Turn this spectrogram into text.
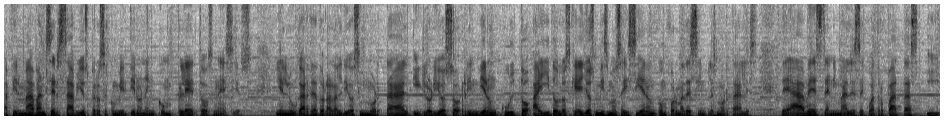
afirmaban ser sabios pero se convirtieron en completos necios y en lugar de adorar al Dios inmortal y glorioso, rindieron culto a ídolos que ellos mismos se hicieron con forma de simples mortales, de aves, de animales de cuatro patas y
